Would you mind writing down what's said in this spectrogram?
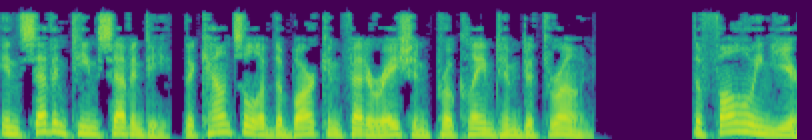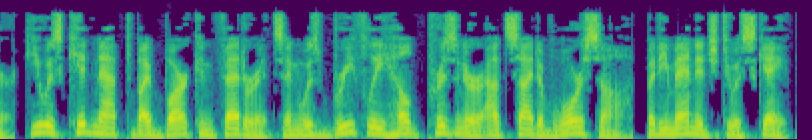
In 1770, the Council of the Bar Confederation proclaimed him dethroned. The following year, he was kidnapped by Bar Confederates and was briefly held prisoner outside of Warsaw, but he managed to escape.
